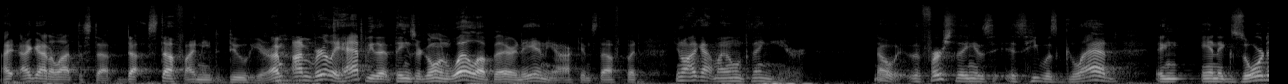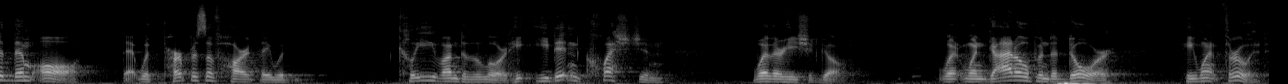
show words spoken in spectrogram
I, I got a lot of stuff, stuff I need to do here. I'm, I'm really happy that things are going well up there in Antioch and stuff, but, you know, I got my own thing here. No, the first thing is, is he was glad and, and exhorted them all that with purpose of heart they would cleave unto the Lord. He, he didn't question whether he should go. When, when God opened a door, he went through it.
